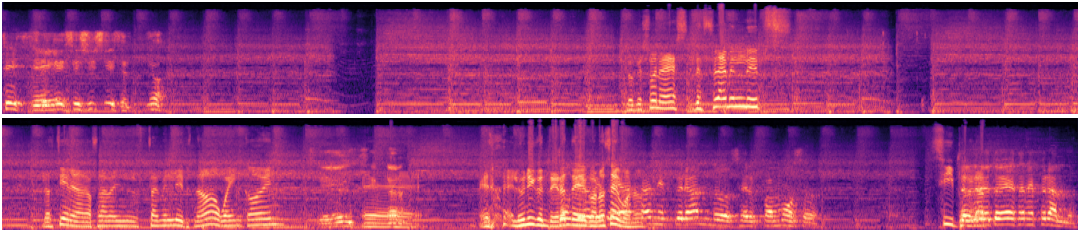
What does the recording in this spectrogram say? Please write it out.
Sí, sí. Sí, sí, sí, sí, se entendió. Lo que suena es The Flaming Lips. Los tienen a los Flaming, Flaming Lips, ¿no? Wayne Coyne. Sí, sí, eh, claro. el, el único Yo integrante creo que conocemos, ¿no? Están esperando ser famosos. Sí, Yo pero creo la- que todavía están esperando.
